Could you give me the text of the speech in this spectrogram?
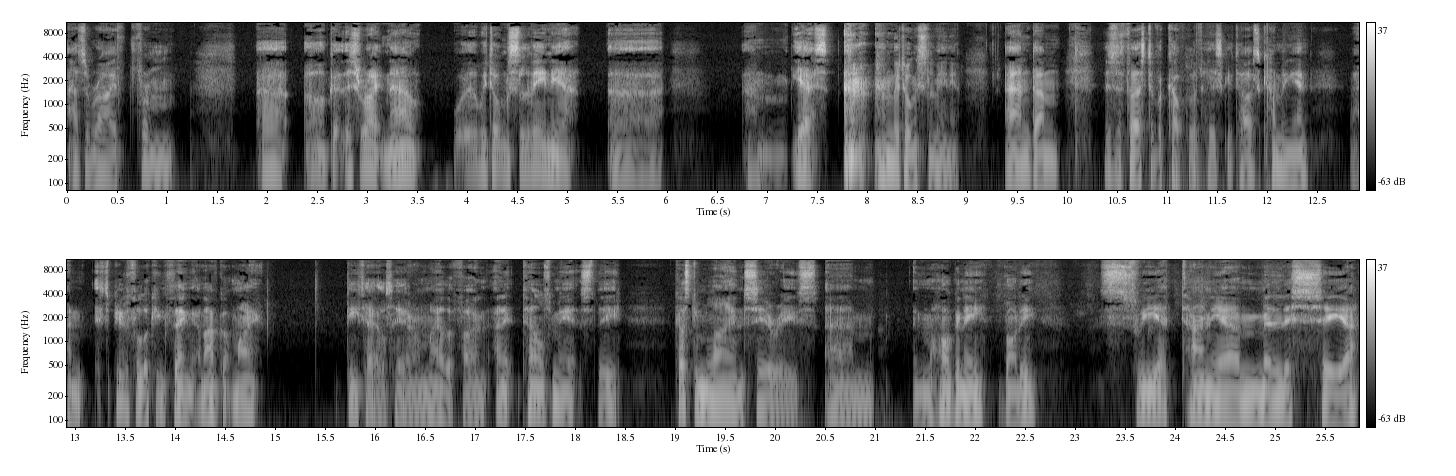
has arrived from. Uh, oh, I'll get this right now. We're we talking Slovenia. Uh, um, yes, we're talking Slovenia, and um, this is the first of a couple of his guitars coming in, and it's a beautiful looking thing. And I've got my details here on my other phone, and it tells me it's the Custom Line series um, mahogany body, Swietenia Melissia.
